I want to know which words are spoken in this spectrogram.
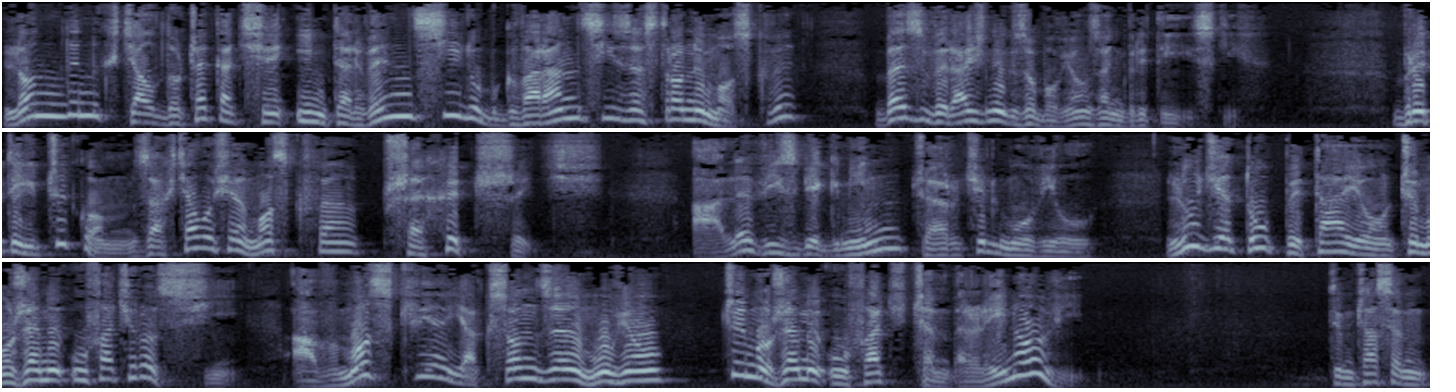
Londyn chciał doczekać się interwencji lub gwarancji ze strony Moskwy bez wyraźnych zobowiązań brytyjskich. Brytyjczykom zachciało się Moskwę przechytrzyć, ale w Izbie Gmin Churchill mówił Ludzie tu pytają, czy możemy ufać Rosji, a w Moskwie, jak sądzę, mówią, czy możemy ufać Chamberlainowi. Tymczasem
